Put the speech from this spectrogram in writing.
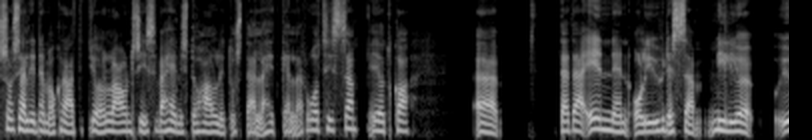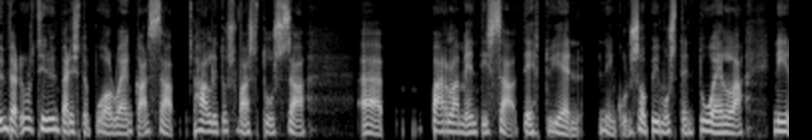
sosiaalidemokraatit, joilla on siis vähemmistöhallitus tällä hetkellä Ruotsissa ja jotka tätä ennen oli yhdessä miljö, ympär, Ruotsin ympäristöpuolueen kanssa hallitusvastuussa parlamentissa tehtyjen niin kuin sopimusten tuella, niin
